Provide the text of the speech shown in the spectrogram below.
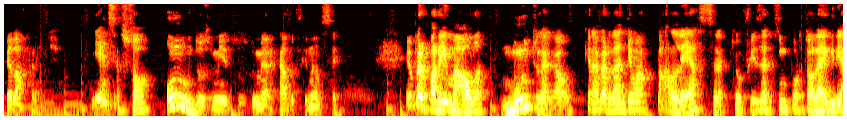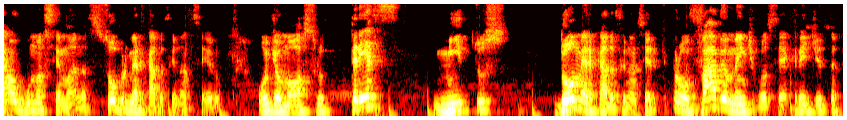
pela frente. E esse é só um dos mitos do mercado financeiro. Eu preparei uma aula muito legal, que na verdade é uma palestra que eu fiz aqui em Porto Alegre há algumas semanas sobre o mercado financeiro, onde eu mostro três mitos do mercado financeiro que provavelmente você acredita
